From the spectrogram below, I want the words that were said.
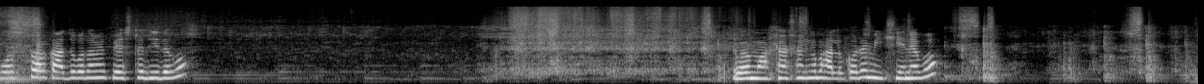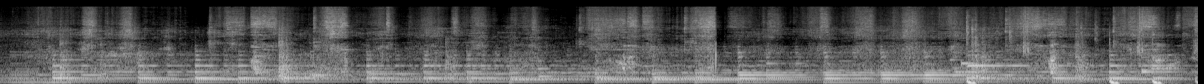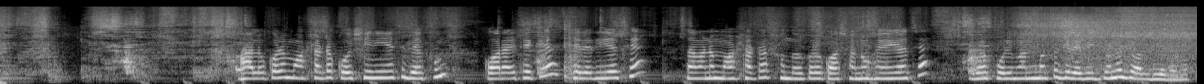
পোস্ত আর কাজু বাদামের পেস্টটা দিয়ে দেবো। এবার মশলার সঙ্গে ভালো করে মিশিয়ে নেব। ভালো করে মশলাটা কষিয়ে নিয়েছি, দেখুন, কড়াই থেকে ছেড়ে দিয়েছে। তার মানে মশলাটা সুন্দর করে কষানো হয়ে গেছে। এবার পরিমাণ মতো গ্রেভির জন্য জল দিয়ে দেবো।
